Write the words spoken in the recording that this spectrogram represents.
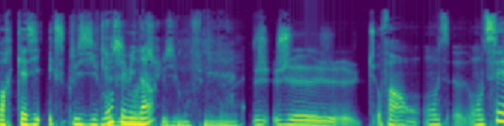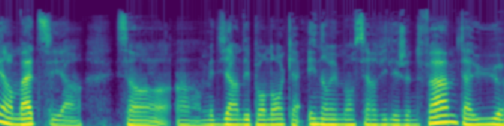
voire quasi exclusivement Quasiment féminin. exclusivement féminin. je, je- enfin, on, le- on le sait, un Matt, c'est un, un, un média indépendant qui a énormément servi les jeunes femmes. Tu as eu euh,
